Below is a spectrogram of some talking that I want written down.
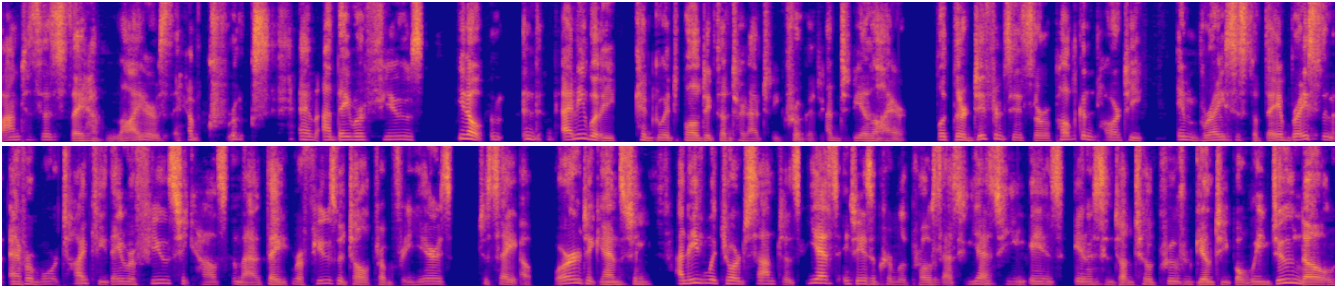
fantasists, they have liars, they have crooks, um, and they refuse. You know, anybody can go into politics and turn out to be crooked and to be a liar. But their difference is the Republican Party embraces them. They embrace them ever more tightly. They refuse to cast them out. They refuse with Donald Trump for years to say a word against him. And even with George Santos, yes, it is a criminal process. Yes, he is innocent until proven guilty. But we do know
